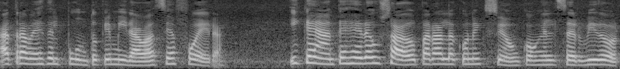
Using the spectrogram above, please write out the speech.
a través del punto que miraba hacia afuera y que antes era usado para la conexión con el servidor.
